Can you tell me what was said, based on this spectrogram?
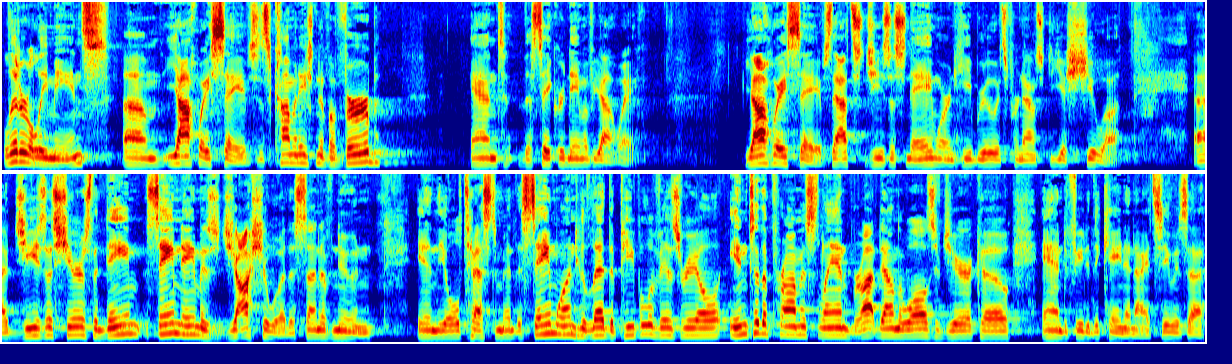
literally means um, Yahweh saves. It's a combination of a verb and the sacred name of Yahweh. Yahweh saves. That's Jesus' name, or in Hebrew it's pronounced Yeshua. Uh, Jesus shares the name, same name as Joshua, the son of Nun, in the Old Testament, the same one who led the people of Israel into the promised land, brought down the walls of Jericho, and defeated the Canaanites. He was, a,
